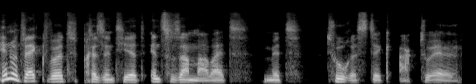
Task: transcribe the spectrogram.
Hin und Weg wird präsentiert in Zusammenarbeit mit Touristik aktuell.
